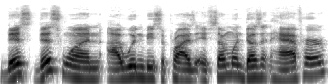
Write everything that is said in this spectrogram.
This this one I wouldn't be surprised if someone doesn't have her.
